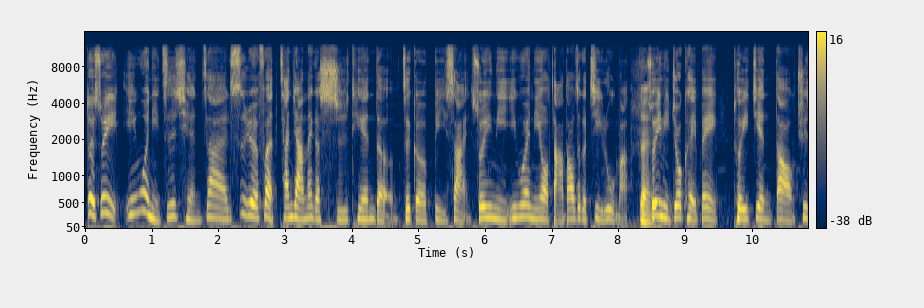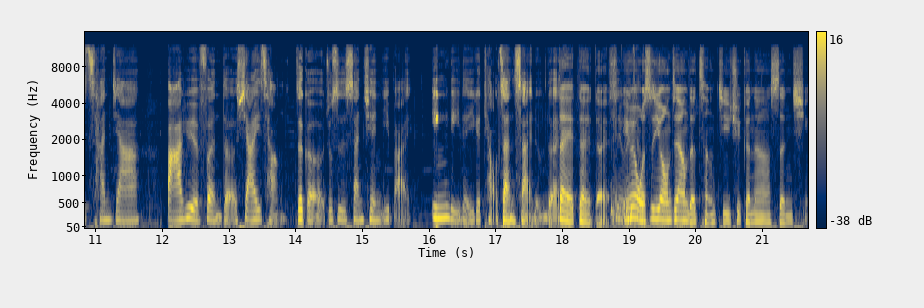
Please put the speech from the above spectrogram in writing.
对，所以因为你之前在四月份参加那个十天的这个比赛，所以你因为你有达到这个记录嘛，对，所以你就可以被推荐到去参加八月份的下一场这个就是三千一百英里的一个挑战赛，对不对？，对对对因为我是用这样的成绩去跟他申请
